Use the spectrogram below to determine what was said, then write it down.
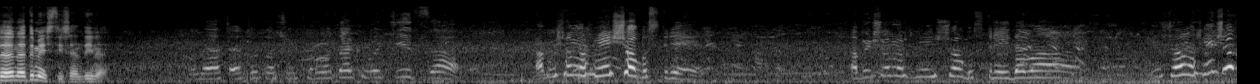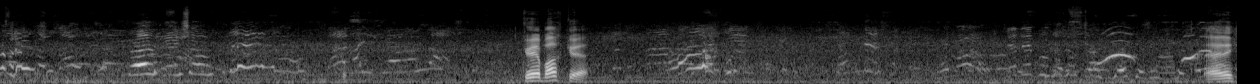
Ты на этом месте, Сандина. Ребята, да, тут очень круто крутится. А бы еще можно еще быстрее. А бы еще можно еще быстрее. Давай. Еще можно еще быстрее. Давай, еще быстрее. Köye bak köye. Alex,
